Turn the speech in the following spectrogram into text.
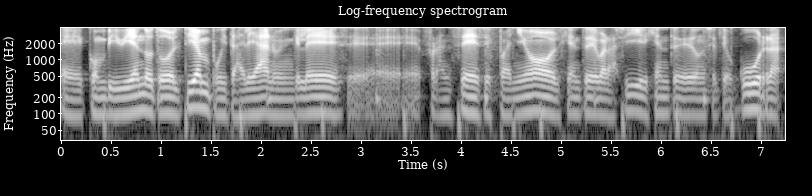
eh, conviviendo todo el tiempo, italiano, inglés, eh, francés, español, gente de Brasil, gente de donde se te ocurra,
